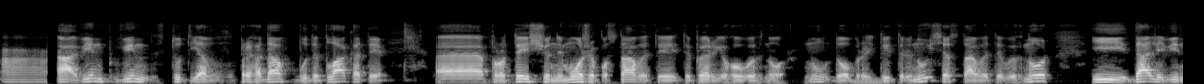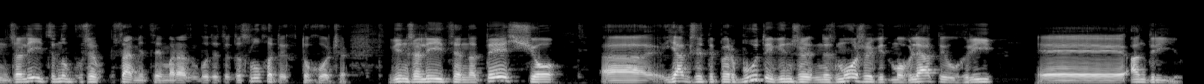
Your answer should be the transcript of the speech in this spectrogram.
А, А, він, він тут я пригадав, буде плакати е, про те, що не може поставити тепер його в ігнор. Ну, добре, йди тренуйся, ставити в ігнор. І далі він жаліється. Ну, вже самі цей маразм будете дослухати, хто хоче. Він жаліється на те, що е, як же тепер бути, він же не зможе відмовляти у грі е, Андрію.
